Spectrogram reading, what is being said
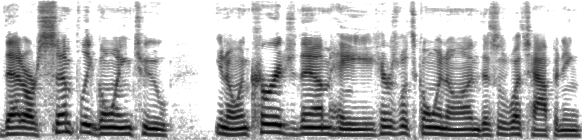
that are simply going to, you know, encourage them hey, here's what's going on, this is what's happening.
